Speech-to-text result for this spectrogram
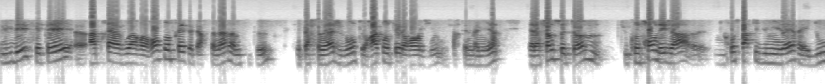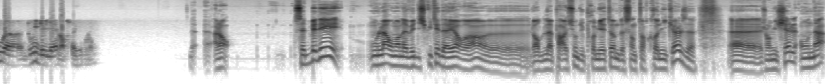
l'idée c'était, euh, après avoir rencontré ces personnages un petit peu, ces personnages vont te raconter leur origine d'une certaine manière. Et à la fin de ce tome, tu comprends déjà euh, une grosse partie de l'univers et d'où euh, ils viennent, entre guillemets. Alors, cette BD, on, là, on en avait discuté d'ailleurs hein, euh, lors de l'apparition du premier tome de Centaur Chronicles. Euh, Jean-Michel, on a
